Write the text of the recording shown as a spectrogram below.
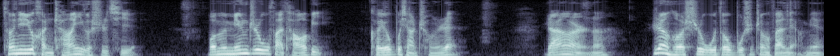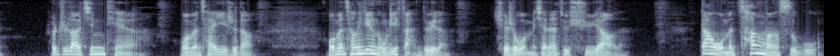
曾经有很长一个时期，我们明知无法逃避，可又不想承认。然而呢，任何事物都不是正反两面。说直到今天啊，我们才意识到。我们曾经努力反对的，却是我们现在最需要的。当我们苍茫四顾，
